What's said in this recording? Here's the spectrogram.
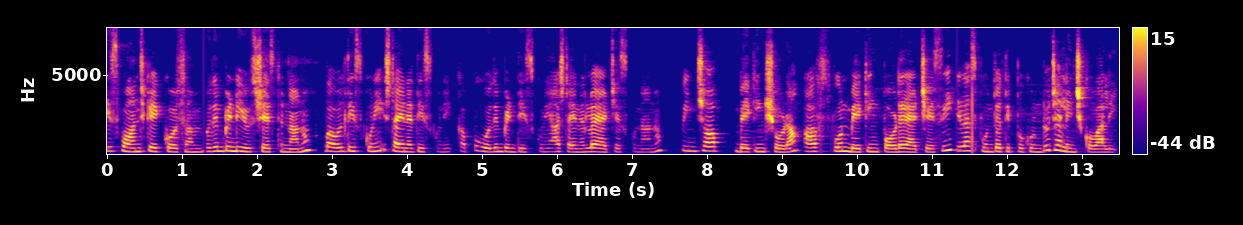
ఈ స్పాంజ్ కేక్ కోసం గోధుమ పిండి యూస్ చేస్తున్నాను. బౌల్ తీసుకుని స్టైనర్ తీసుకుని కప్పు గోధుమ పిండి తీసుకుని ఆ స్టైనర్లో యాడ్ చేసుకున్నాను. Pinch of baking soda half spoon baking powder add చేసి ఇలా స్పూన్తో తిప్పుకుంటూ జల్లించుకోవాలి.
